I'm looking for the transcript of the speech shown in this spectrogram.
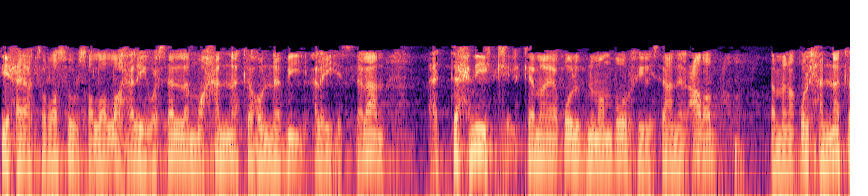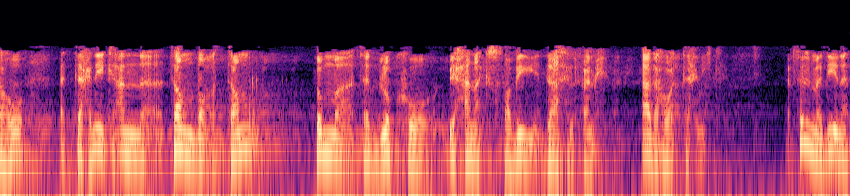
في حياة الرسول صلى الله عليه وسلم وحنكه النبي عليه السلام. التحنيك كما يقول ابن منظور في لسان العرب لما نقول حنكه التحنيك أن تمضغ التمر ثم تدلكه بحنك الصبي داخل فمه. هذا هو التحنيك. في المدينة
